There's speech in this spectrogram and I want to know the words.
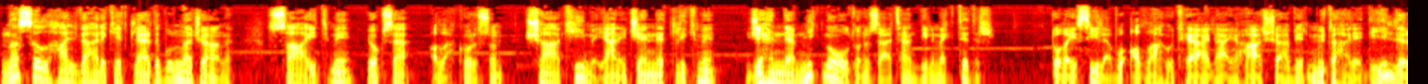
nasıl hal ve hareketlerde bulunacağını, sait mi yoksa Allah korusun şaki mi yani cennetlik mi, cehennemlik mi olduğunu zaten bilmektedir. Dolayısıyla bu Allahu Teala'ya haşa bir müdahale değildir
